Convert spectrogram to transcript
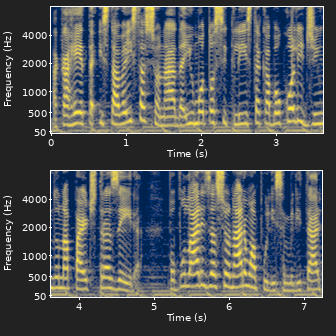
A carreta estava estacionada e o motociclista acabou colidindo na parte traseira. Populares acionaram a polícia militar,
